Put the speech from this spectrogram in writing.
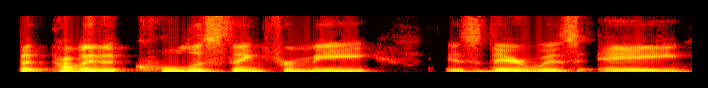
But probably the coolest thing for me is there was a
